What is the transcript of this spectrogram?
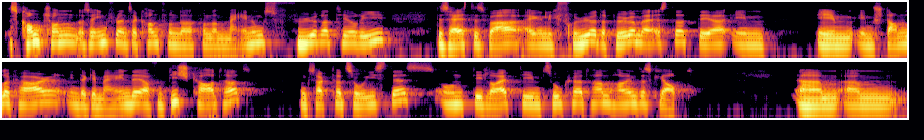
es kommt schon, also Influencer kommt von der, von der Meinungsführertheorie, das heißt, es war eigentlich früher der Bürgermeister, der im, im, im Stammlokal in der Gemeinde auf den Tisch kaut hat und gesagt hat, so ist es. Und die Leute, die ihm zugehört haben, haben ihm das glaubt. Ähm, ähm,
